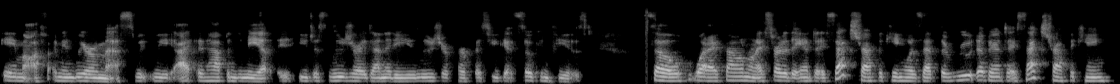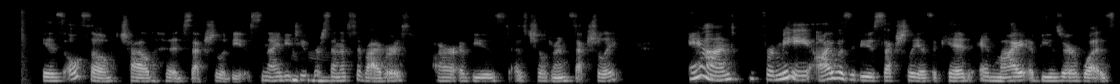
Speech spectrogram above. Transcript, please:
game off. I mean, we are a mess. We, we I, it happened to me. It, you just lose your identity, you lose your purpose, you get so confused. So, what I found when I started the anti sex trafficking was that the root of anti sex trafficking is also childhood sexual abuse. 92% mm hmm of survivors are abused as children sexually. And for me, I was abused sexually as a kid, and my abuser was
